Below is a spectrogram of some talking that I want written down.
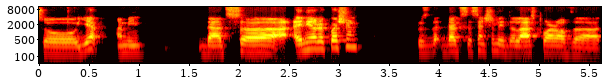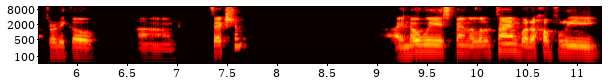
So yeah, I mean, that's uh, any other question? Because that's essentially the last part of the theoretical um, section. I know we spent a lot of time, but hopefully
